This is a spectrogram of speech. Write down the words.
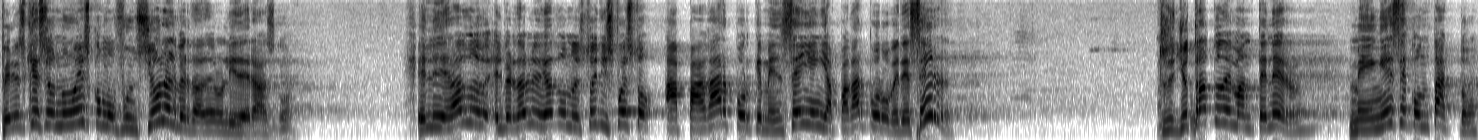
Pero es que eso no es como funciona el verdadero liderazgo. El, liderazgo, verdadero liderazgo donde estoy dispuesto a pagar porque me enseñen y a pagar por obedecer. Entonces yo trato de mantenerme en ese contacto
